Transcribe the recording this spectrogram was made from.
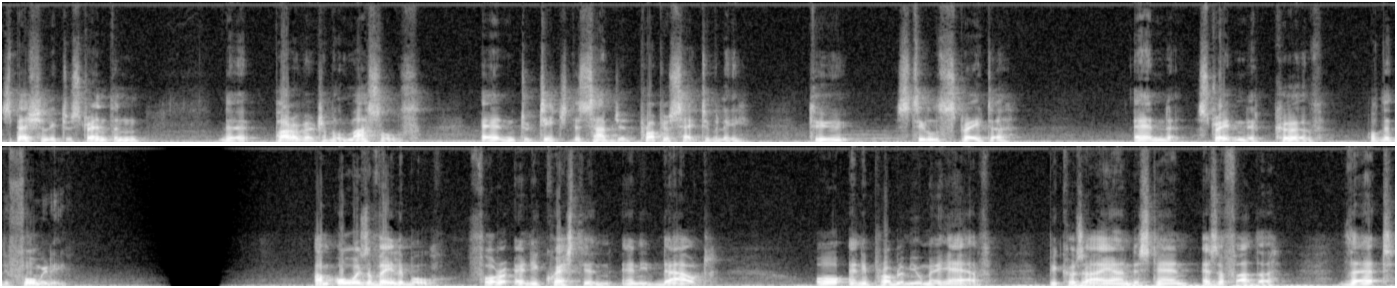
especially to strengthen the paravertebral muscles and to teach the subject proprioceptively to still straighter and straighten the curve of the deformity. I'm always available for any question, any doubt, or any problem you may have because I understand as a father that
